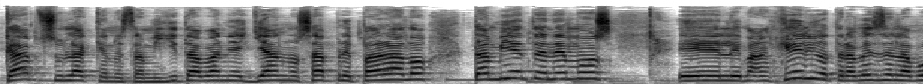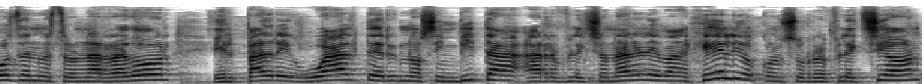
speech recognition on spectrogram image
cápsula que nuestra amiguita Vania ya nos ha preparado. También tenemos el Evangelio a través de la voz de nuestro narrador el padre Walter nos invita a reflexionar el Evangelio con su reflexión.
